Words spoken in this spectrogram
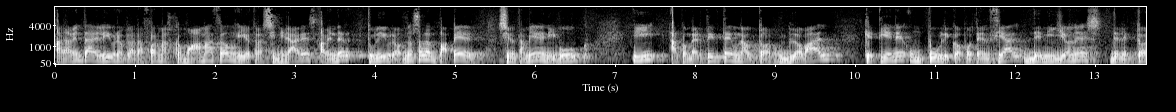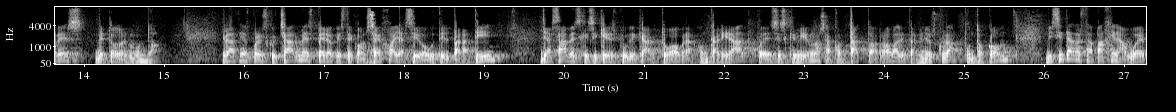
a la venta de libro en plataformas como Amazon y otras similares, a vender tu libro, no solo en papel, sino también en ebook y a convertirte en un autor global que tiene un público potencial de millones de lectores de todo el mundo. Gracias por escucharme, espero que este consejo haya sido útil para ti. Ya sabes que si quieres publicar tu obra con calidad, puedes escribirnos a contacto arroba. Visita nuestra página web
